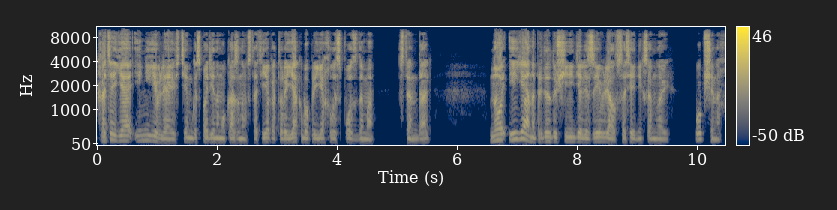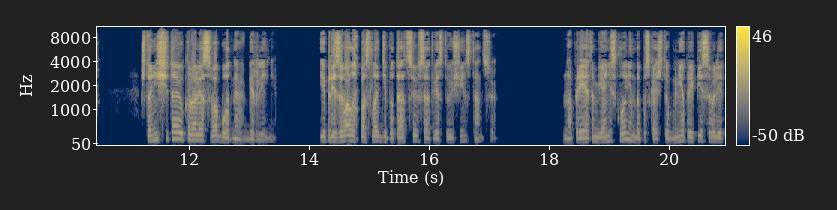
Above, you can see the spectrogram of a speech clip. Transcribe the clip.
Хотя я и не являюсь тем господином, указанным в статье, который якобы приехал из Потсдама Стендаль, но и я на предыдущей неделе заявлял в соседних со мной общинах, что не считаю короля свободным в Берлине и призывал их послать депутацию в соответствующую инстанцию. Но при этом я не склонен допускать, чтобы мне приписывали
